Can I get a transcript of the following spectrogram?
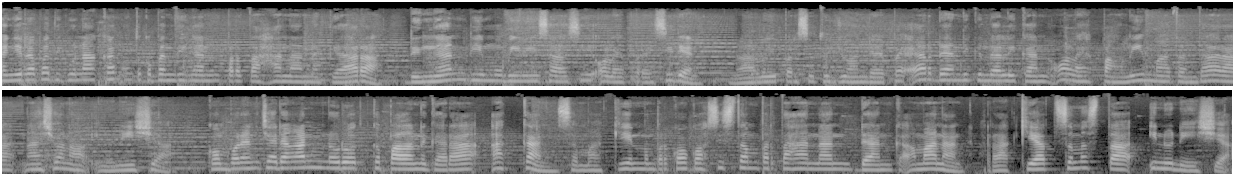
hanya dapat digunakan untuk kepentingan pertahanan negara dengan di dimobilisasi oleh Presiden melalui persetujuan DPR dan dikendalikan oleh Panglima Tentara Nasional Indonesia. Komponen cadangan menurut Kepala Negara akan semakin memperkokoh sistem pertahanan dan keamanan rakyat semesta Indonesia.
